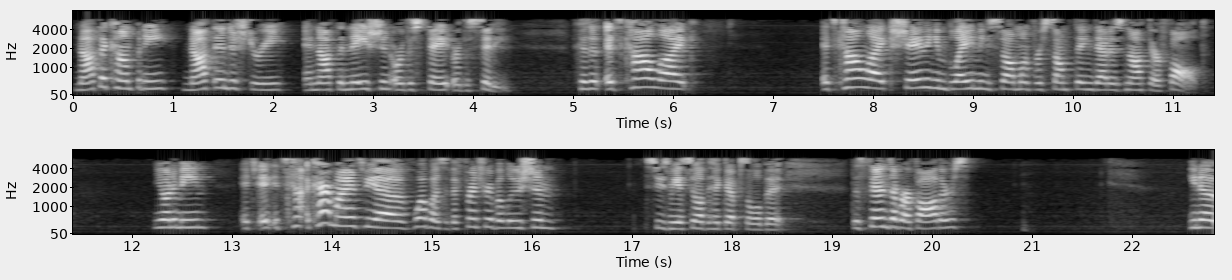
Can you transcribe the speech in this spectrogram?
not the company, not the industry, and not the nation or the state or the city. Because it's kind of like, it's kind of like shaming and blaming someone for something that is not their fault. You know what I mean? It, it, it's, it kind of reminds me of, what was it, the French Revolution? Excuse me, I still have the hiccups a little bit. The sins of our fathers you know,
